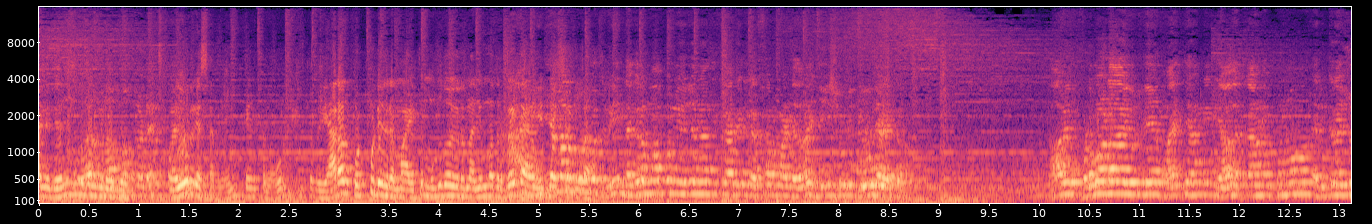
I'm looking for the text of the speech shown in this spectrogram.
ಏನಿದೆ ಮುಗಿದೋಗಿರೋದು. ಇವ್ರಿಗೆ ಸರ್ ನಿಮ್ ಕೇಳ್ತಾರೆ ಅವ್ರು ಯಾರು ಕೊಟ್ಬಿಟ್ಟಿದ್ರೆ ಮಾಹಿತಿ ಮುಗಿದೋಗಿರೋ ನಿಮ್ಮ ಹತ್ರ ಭೇಟಿ ಇಲ್ಲ. ನಗರ ಮಾಪನ ಯೋಜನಾಧಿಕಾರಿಗೆ ರೆಫರ್ ಮಾಡಿದ್ರೆ ಈ ಶುಡ್ ಯೂಸ್ ಆಯ್ತು. ನಾವೇನು ಕೊಡಬೇಡ ಇವ್ರಿಗೆ ಮಾಹಿತಿ ಹಂಗೆ ಯಾವ್ದೇ ಕಾರಣಕ್ಕೂ ಎನ್ಕರೇಜ್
